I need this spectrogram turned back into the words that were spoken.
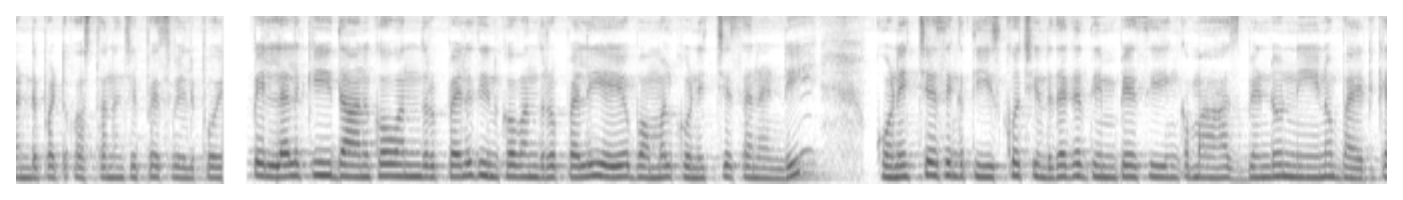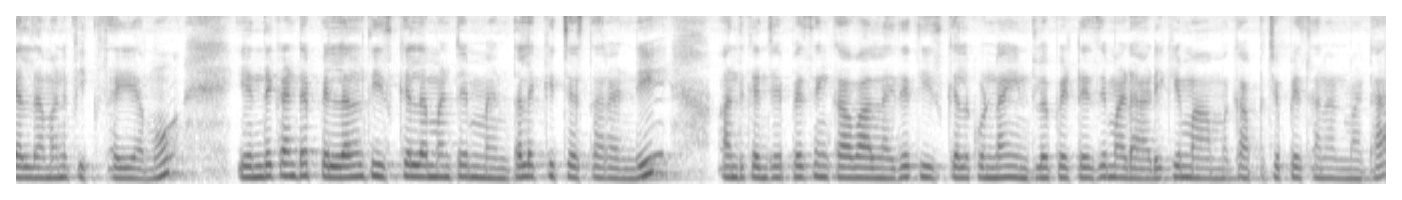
బండి పట్టుకొస్తానని చెప్పేసి వెళ్ళిపోయి పిల్లలకి దానికో వంద రూపాయలు దీనికో వంద రూపాయలు ఏయో బొమ్మలు కొనిచ్చేసానండి. కొనిచ్చేసి ఇంకా తీసుకొచ్చి ఇంటి దగ్గర దింపేసి ఇంకా మా హస్బెండ్ నేను బయటకు వెళ్దామని ఫిక్స్ అయ్యాము. ఎందుకంటే పిల్లల్ని తీసుకెళ్ళామంటే మెంటల్ ఎక్కిచ్చేస్తారండి. అందుకని చెప్పేసి ఇంకా వాళ్ళని అయితే తీసుకెళ్ళకుండా ఇంట్లో పెట్టేసి మా డాడీకి మా అమ్మకి అప్పచెప్పేశాను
